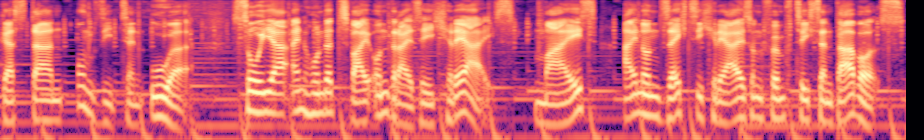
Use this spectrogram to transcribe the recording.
gestern um 17 Uhr. Soja 132 Reais, Mais 61 Reais und 50 Centavos,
